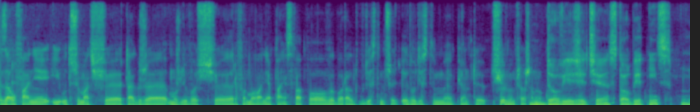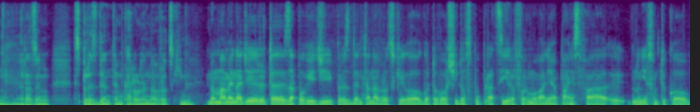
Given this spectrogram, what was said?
zaufanie i utrzymać także możliwość reformowania państwa po wyborach 23, 25, 7, przepraszam. roku. Dowieziecie 100 obietnic razem z prezydentem Karolem Nawrockim? No mamy nadzieję, że te zapowiedzi zapowiedzi prezydenta Nawrockiego o gotowości do współpracy i reformowania państwa y, no nie są tylko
